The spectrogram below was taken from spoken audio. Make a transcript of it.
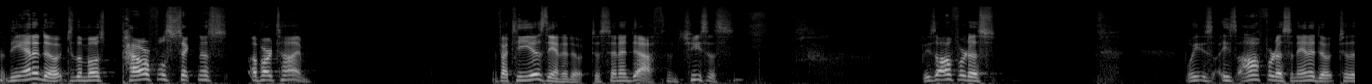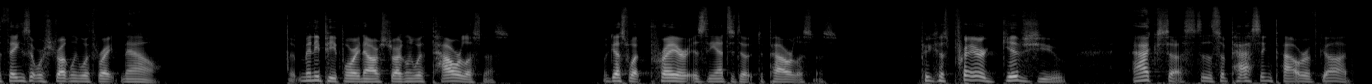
the antidote to the most powerful sickness of our time. In fact, He is the antidote to sin and death, Jesus. But He's offered us. Well, he's, he's offered us an antidote to the things that we're struggling with right now. Many people right now are struggling with powerlessness. Well, guess what? Prayer is the antidote to powerlessness. Because prayer gives you access to the surpassing power of God.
